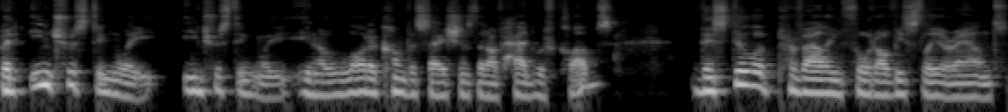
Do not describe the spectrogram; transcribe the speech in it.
But interestingly, interestingly, in a lot of conversations that I've had with clubs, there's still a prevailing thought, obviously, around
